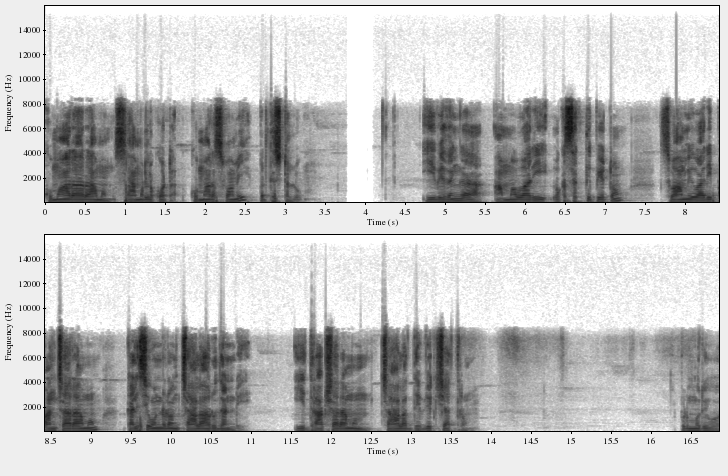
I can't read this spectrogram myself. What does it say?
కుమారారామం. సామర్లకోట. కుమారస్వామి ప్రతిష్టలు. ఈ విధంగా అమ్మవారి ఒక శక్తిపీఠం స్వామివారి పంచారామం కలిసి ఉండడం చాలా అరుదండి. ఈ ద్రాక్షారామం చాలా దివ్యక్షేత్రం. ఇప్పుడు మీరు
